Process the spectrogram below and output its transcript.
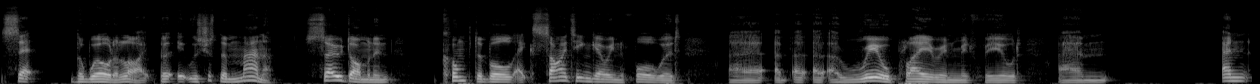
set the world alight, but it was just the manner so dominant, comfortable, exciting going forward. uh, a, a, a real player in midfield, um, and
